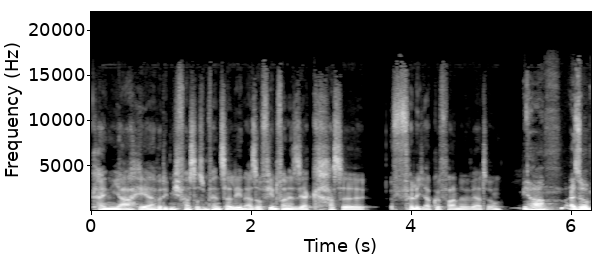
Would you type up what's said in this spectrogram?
kein Jahr her, würde ich mich fast aus dem Fenster lehnen. Also auf jeden Fall eine sehr krasse, völlig abgefahrene Bewertung. Ja, also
